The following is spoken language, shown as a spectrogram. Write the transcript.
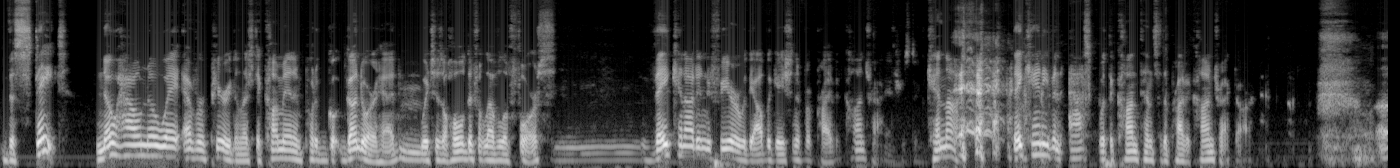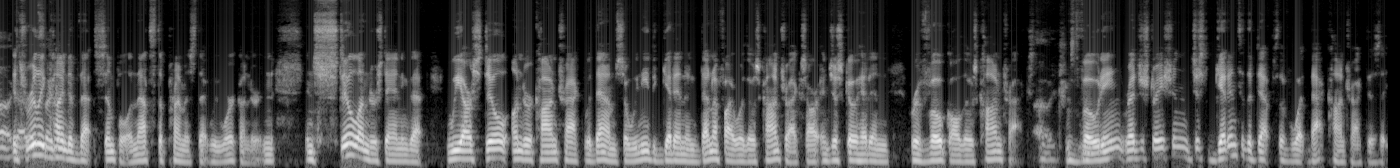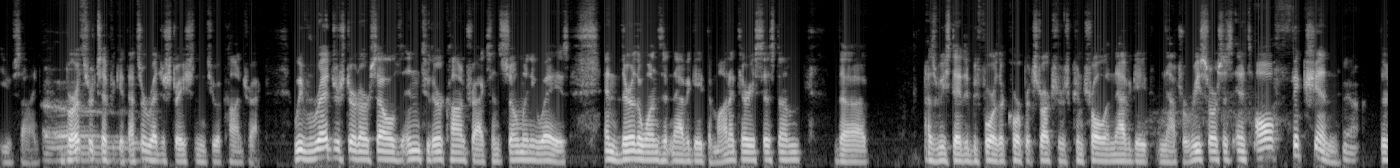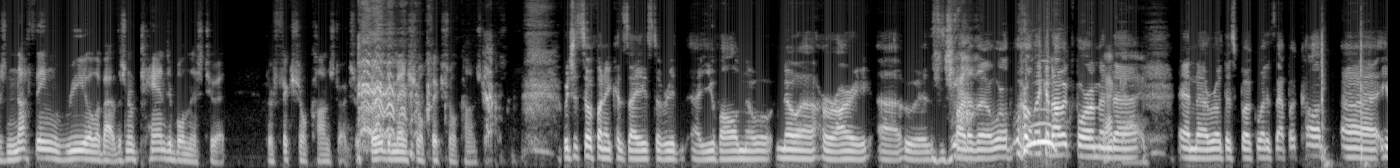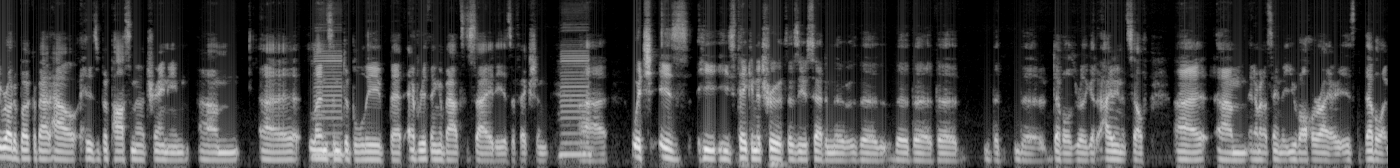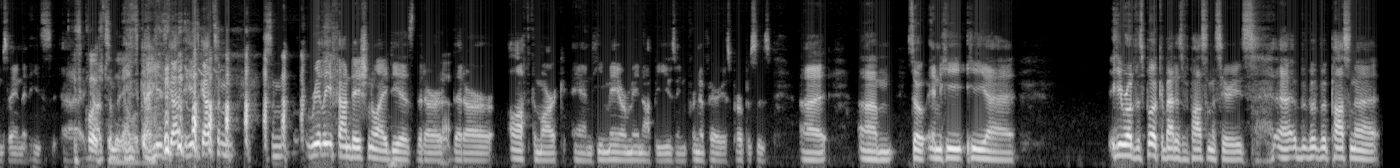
the state no how no way ever period unless they come in and put a gun to our head mm. which is a whole different level of force mm. they cannot interfere with the obligation of a private contract Cannot. they can't even ask what the contents of the private contract are. Oh, it's really so kind good. of that simple, and that's the premise that we work under, and and still understanding that we are still under contract with them, so we need to get in and identify where those contracts are, and just go ahead and revoke all those contracts. Oh, Voting registration, just get into the depth of what that contract is that you've signed. Oh. Birth certificate, that's a oh. registration into a contract. We've registered ourselves into their contracts in so many ways, and they're the ones that navigate the monetary system, the as we stated before, the corporate structures control and navigate natural resources, and it's all fiction. Yeah. There's nothing real about it. There's no tangibleness to it. They're fictional constructs or third dimensional fictional constructs. which is so funny because I used to read uh, Yuval Noah Harari, uh, who is yeah. part of the World World Ooh, Economic Forum, and uh, and uh, wrote this book. What is that book called? Uh, he wrote a book about how his vipassana training um, uh, lends mm. him to believe that everything about society is a fiction. Mm. which is he, he's taken the truth, as you said, in the the the the, the the the devil is really good at hiding itself. Uh, um, and I'm not saying that Yuval Harari is the devil. I'm saying that he's, uh, he's close some, to the he's got, he's got he's got some some really foundational ideas that are yeah. that are off the mark, and he may or may not be using for nefarious purposes. Uh, um, so, and he he uh, he wrote this book about his vipassana series, uh, vipassana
